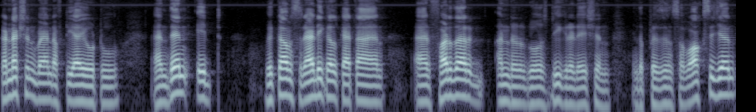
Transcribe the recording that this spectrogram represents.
conduction band of TiO2 and then it becomes radical cation and further undergoes degradation in the presence of oxygen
